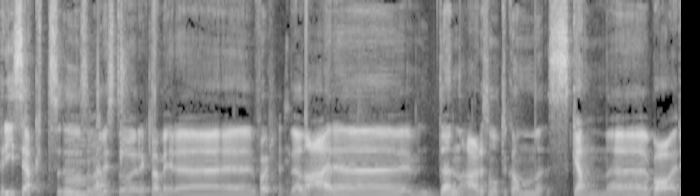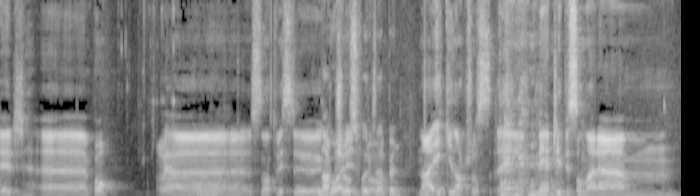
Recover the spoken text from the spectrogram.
Prisjakt, mm. som jeg har lyst til å reklamere for. Den er, den er det sånn at du kan skanne varer eh, på. Eh, Sånn at hvis du går Nachos, inn for på- eksempel? Nei, ikke nachos. Eh, mer typisk sånn derre um,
